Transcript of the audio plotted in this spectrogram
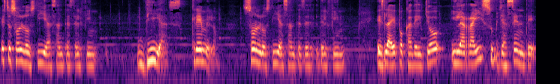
Estos son los días antes del fin. Días, créemelo, son los días antes del fin. Es la época del yo y la raíz subyacente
